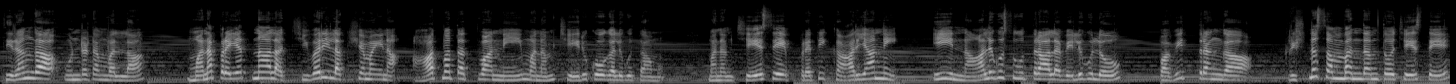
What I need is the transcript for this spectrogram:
స్థిరంగా ఉండటం వల్ల మన ప్రయత్నాల చివరి లక్ష్యమైన ఆత్మతత్వాన్ని మనం చేరుకోగలుగుతాము. మనం చేసే ప్రతి కార్యాన్ని ఈ నాలుగు సూత్రాల వెలుగులో పవిత్రంగా కృష్ణ సంబంధంతో చేస్తే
